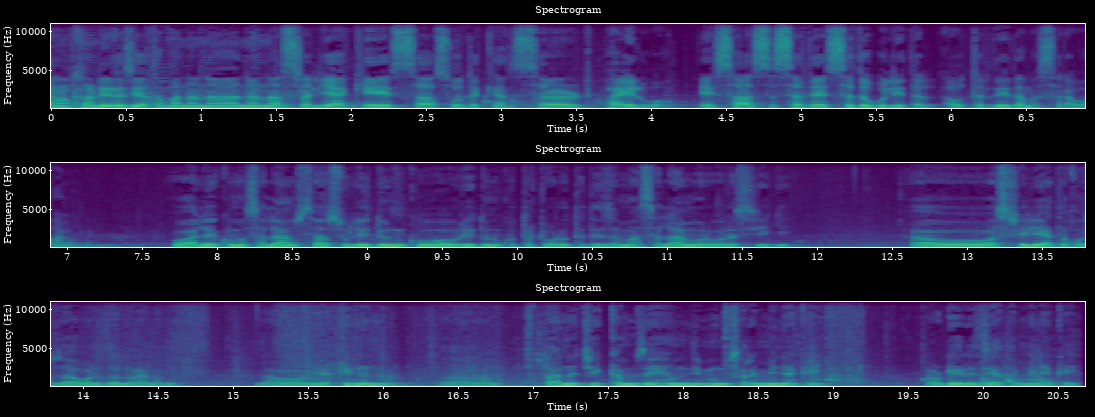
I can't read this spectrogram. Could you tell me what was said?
کران خان ډیره زیاته مننه نن استرالیا کې ساسو د کنسرت پایل وو احساس سده سده ولیدل او تر دې د مسروان وعلیکم السلام ساسو لیدونکو او ریدونکو ته ټولو ته زما سلام ورورسیږي او استرالیا ته خو ځاول زل رالم او یقینا پښتانه چې کمزې هم د مونږ سره مینا کوي او ډیره زیاته مینا کوي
